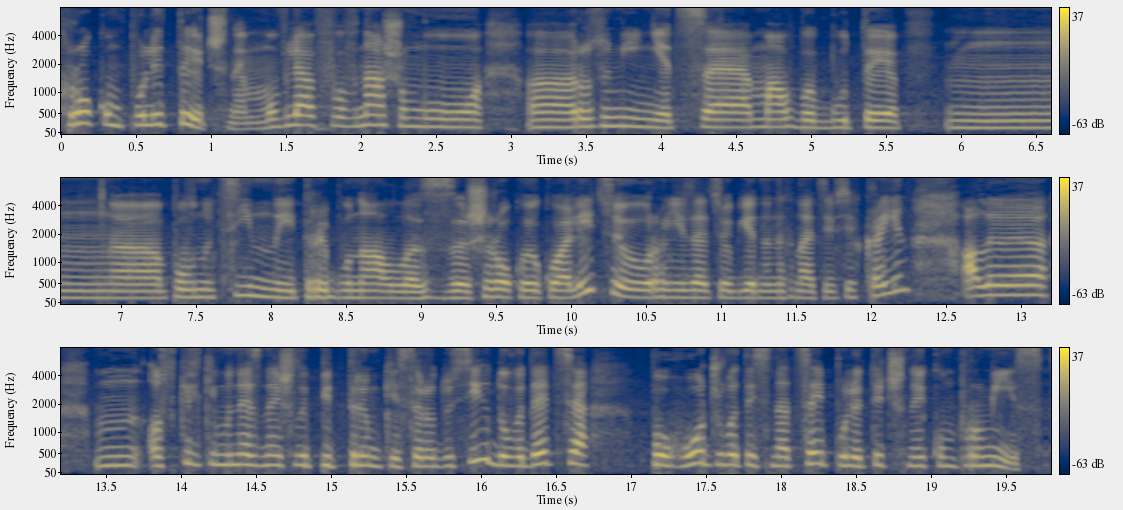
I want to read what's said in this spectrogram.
кроком політичним. Мовляв, в нашому е, розумінні це мав би бути е, повноцінний трибунал з широкою коаліцією Організації Об'єднаних Націй всіх країн. Але м, оскільки ми не знайшли підтримки серед усіх, доведеться. Погоджуватись на цей політичний компроміс,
